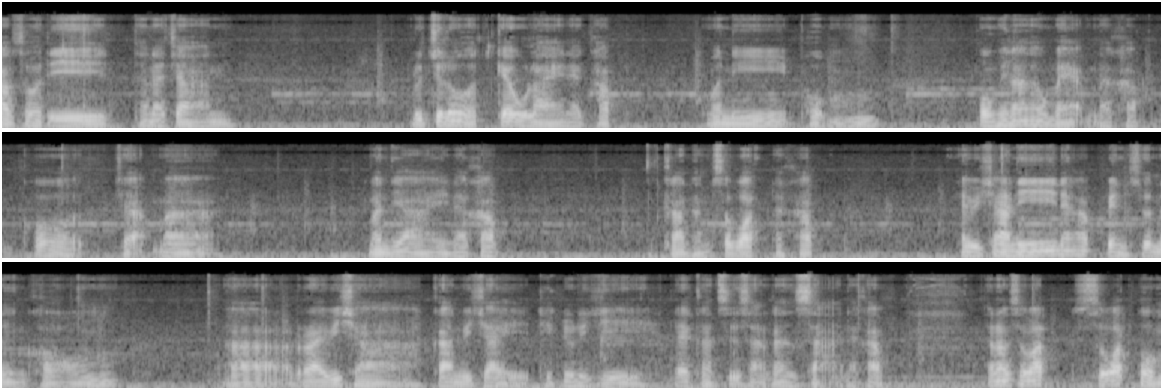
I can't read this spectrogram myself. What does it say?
ราบสวัสดีท่านอาจารย์รุจโรธแก้วไรนะครับ วันนี้ผมพงพิราทองแบบนะครับ ก็จะมาบรรยายนะครับ การทำสวอตนะครับ ในวิชานี้นะครับเป็นส่วนหนึ่งของอรายวิชาการวิจัยเทคโนโลยี และการสื่อสารการศึกษานะครับสำหรับสวอตสวอตผม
